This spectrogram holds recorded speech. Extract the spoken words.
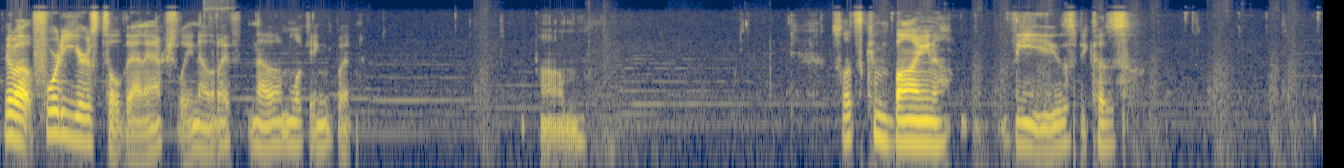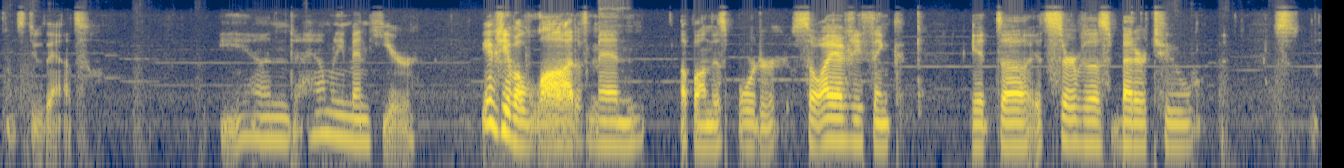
We got about forty years till then, actually. Now that I now that I'm looking, but um, so let's combine these because let's do that. And how many men here? We actually have a lot of men up on this border, so I actually think it uh, it serves us better to.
